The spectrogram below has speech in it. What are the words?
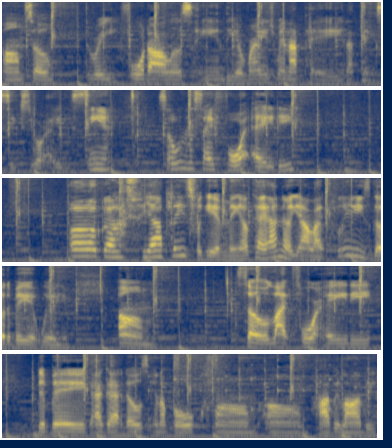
Um, so three, four dollars, and the arrangement I paid I think 60 or 80 cent. So we're gonna say 480. Oh gosh, y'all please forgive me. Okay, I know y'all like please go to bed, will you? Um, so like 480. The bag I got those in a bulk from um, Hobby Lobby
